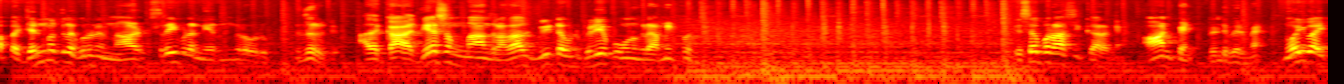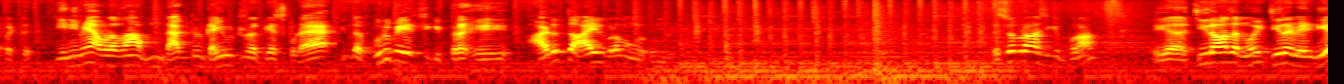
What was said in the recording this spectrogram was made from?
அப்போ ஜென்மத்தில் குரு நின்னால் சிறைப்பட நேருங்கிற ஒரு இது இருக்குது அதை கா தேசம் மாந்திரம் அதாவது வீட்டை விட்டு வெளியே போகணுங்கிற அமைப்பு. இருக்கு. ரிஷபராசிக்காரங்க ஆண் பெண் ரெண்டு பேருமே நோய்வாய்ப்பட்டு இனிமே அவ்வளோதான் அப்படின்னு டாக்டர் கைவிட்டுற கேஸ் கூட இந்த குரு பயிற்சிக்கு பிறகு அடுத்த ஆயுள் குலம் உங்களுக்கு உண்டு. ரிஷபராசிக்கு புறம் தீராத நோய் தீர வேண்டிய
